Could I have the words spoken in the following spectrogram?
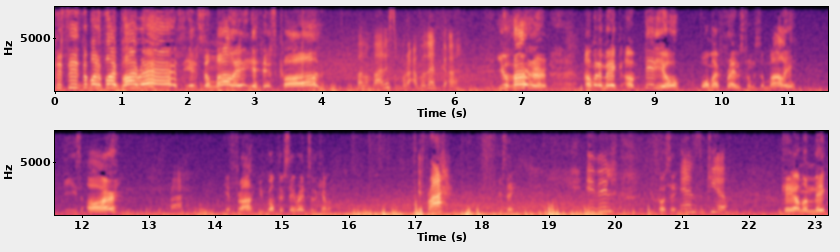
This is the Butterfly Pirate! In Somali, it is called... You heard her! I'm gonna make a video for my friends from Somali. These are... Ifra, you go up there, say right into the camera. ifraax You say, idil you go say. and zakiya Okay, I'm gonna make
